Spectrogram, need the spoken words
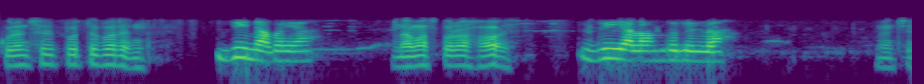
কোরআন শরীফ পড়তে পারেন? জি না ভাইয়া। নামাজ পড়া হয়? জি আলহামদুলিল্লাহ। আচ্ছা।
